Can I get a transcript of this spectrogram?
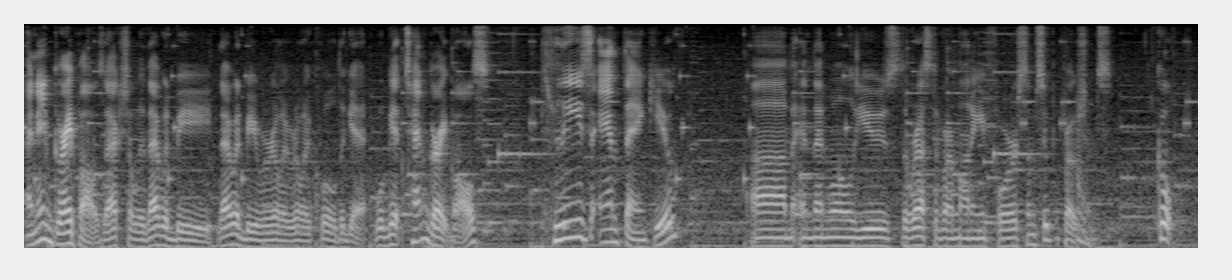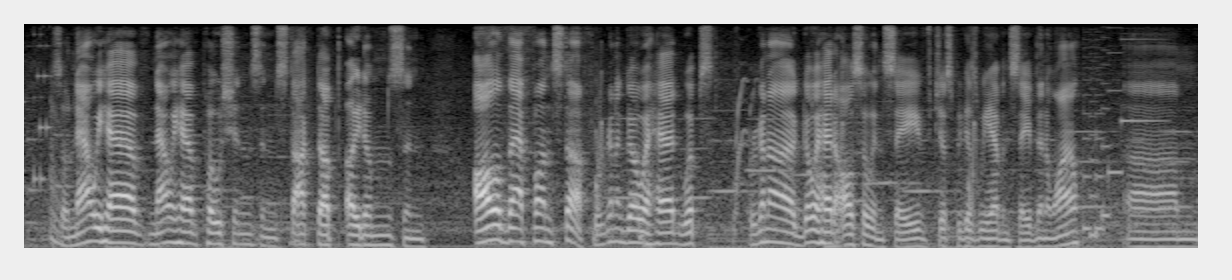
I need great balls, actually. That would be that would be really, really cool to get. We'll get 10 great balls. Please and thank you. Um, and then we'll use the rest of our money for some super potions. Cool. So now we have now we have potions and stocked up items and all of that fun stuff. We're gonna go ahead. Whoops. We're gonna go ahead also and save just because we haven't saved in a while, um,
